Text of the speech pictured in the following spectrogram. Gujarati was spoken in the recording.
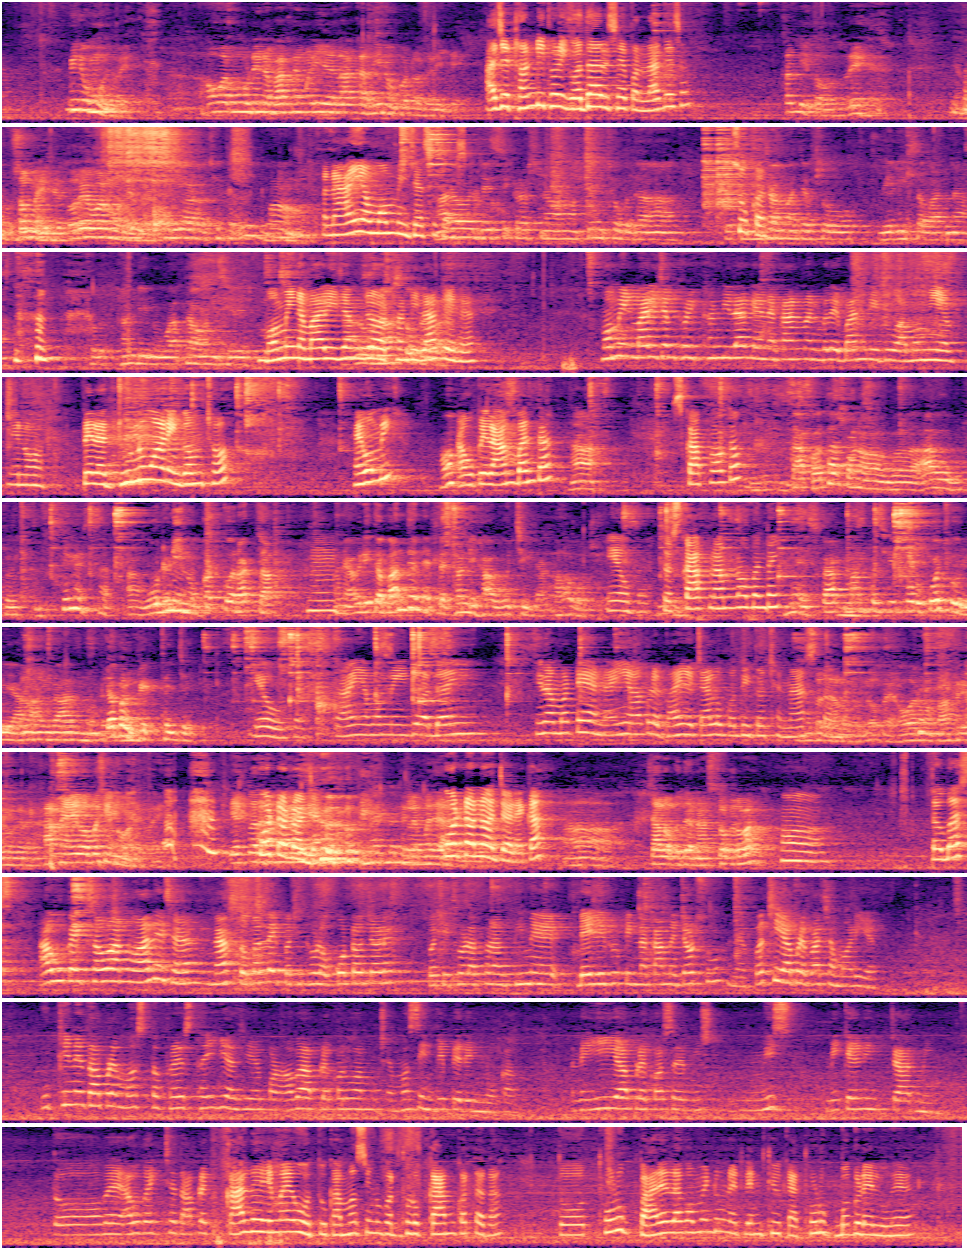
બીજું શું જોઈએ? હવાર મોટીને ભાખરી મળી જાય આખા દીનો ફોટો ચડી જાય. આજે ઠંડી થોડીક વધારે છે પણ લાગે છે? ઠંડી તો રહે. સમય છે તો રહેવાનો છે. અને અહીંયા મમ્મી જય શ્રી કૃષ્ણ. કેમ છો બધા? શું કર? જશો વહેલી સવારના. ઠંડીનું વાતાવરણ છે. મમ્મીને મારી જેમ જો ઠંડી લાગે છે. મમ્મીને મારી જેમ થોડીક ઠંડી લાગે અને કાનમાં બધે બાંધી દીધું. આ મમ્મીએ એનો પેલા જૂનું વાણી ગમછો. હે મમ્મી? આવું પેલા આમ બાંધતા? હા. સ્કાફ નહોતો? સાફ હતા પણ આવું છે ને ઓઢણીનો કટકો રાખતા અને આવી રીતે બાંધે ને એટલે ઠંડી હાવ ઓછી લાગે. એવું તો સ્કાફ નામ ન બંધાય? ને સ્કાર્ફમાં પછી થોડુંક ઓછું રહે આમાં ડબલ પેક થઈ જાય. એવું છે. તો અહીંયા મમ્મી જો દહીં એના માટે અને અહીંયા આપણે ભાઈએ ચાલુ કરી દીધો છે નાસ્તો. ચાલો બોલો ભાઈ હવારમાં ભાખરી વગર ખામે આવ્યા પછી નો આવે ભાઈ. એક વાર ખોટો ન મજા ખોટો ન ચડે કા? હા. ચાલો બધા નાસ્તો કરવા. તો બસ, આવું કંઈક સવારનું આવે છે. નાસ્તો કરી લઈ, પછી થોડો કોટો ચડે, પછી થોડા થોડાક ધીમે ડેઈલી રૂટીનના કામે ચડશું, અને પછી આપણે પાછા મળીએ. ઉઠીને તો આપણે મસ્ત ફ્રેશ થઈ ગયા છીએ, પણ હવે આપણે કરવાનું છે મશીન રિપેરિંગનું કામ. અને એ આપણે કરશે મિસ મિકેનિક ચાર્મી તો હવે આવું કંઈક છે તો આપણે કાલે એમાં એવું હતું કે આ મશીન ઉપર થોડુંક કામ કરતા હતા. તો થોડુંક ભારે લાગવા માંડ્યું ને એટલે એમ થયું કે આ થોડુંક બગડેલું છે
